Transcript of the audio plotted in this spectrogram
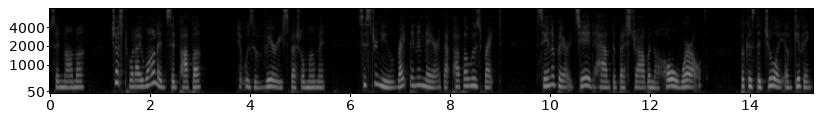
said Mamma. Just what I wanted, said Papa. It was a very special moment. Sister knew right then and there that Papa was right. Santa Bear did have the best job in the whole world because the joy of giving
